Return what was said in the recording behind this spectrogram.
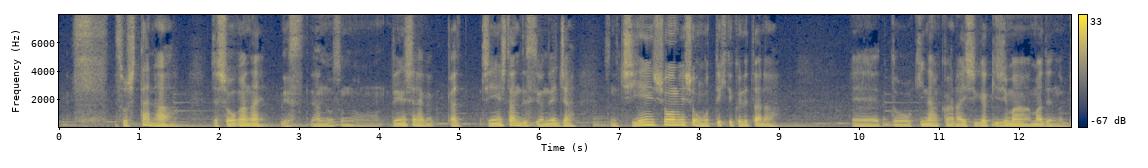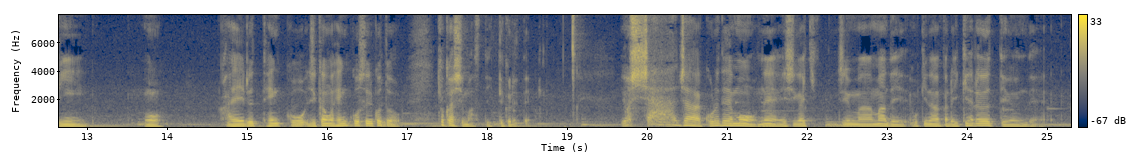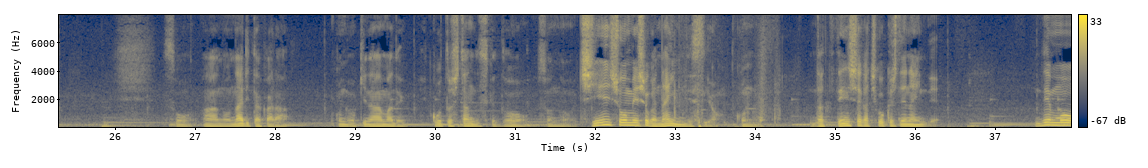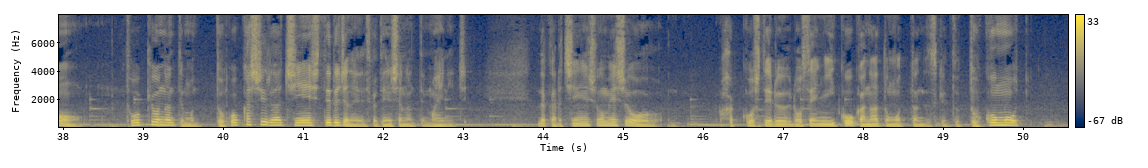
そしたら「ゃしょうがないです」あのその電車が遅延したんですよね。じゃあその遅延証明書を持ってきてくれたらえー、っと沖縄から石垣島までの便を変える変更時間を変更することを許可しますって言ってくれて。よっしゃじゃあこれでもうね石垣島まで沖縄から行けるっていうんで。そうあの成田から今度沖縄までこうとしたんですけどその遅延証明書がないんですよ。今度。だって電車が遅刻してないんで。でも東京なんてもうどこかしら遅延してるじゃないですか電車なんて毎日。だから遅延証明書を発行してる路線に行こうかなと思ったんですけどどこも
